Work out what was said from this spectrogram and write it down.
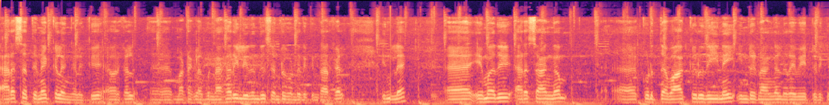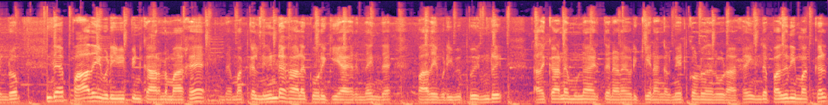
அரச திணைக்களங்களுக்கு அவர்கள் மட்டக்களப்பு நகரில் இருந்து சென்று கொண்டிருக்கின்றார்கள். இதில் எமது அரசாங்கம் கொடுத்த வாக்குறுதியினை இன்று நாங்கள் நிறைவேற்றிருக்கின்றோம். இந்த பாதை விடுவிப்பின் காரணமாக இந்த மக்கள் நீண்ட கால கோரிக்கையாக இருந்த இந்த பாதை விடுவிப்பு இன்று அதற்கான முன்னாடித்த நடவடிக்கையை நாங்கள் மேற்கொள்வதனூடாக இந்த பகுதி மக்கள்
